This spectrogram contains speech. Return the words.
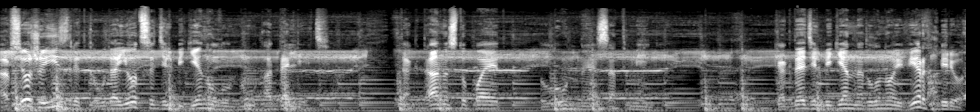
А все же изредка удается Дельбегену Луну одолеть. Тогда наступает затмение. Когда Дельбеген над луной вверх берет,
